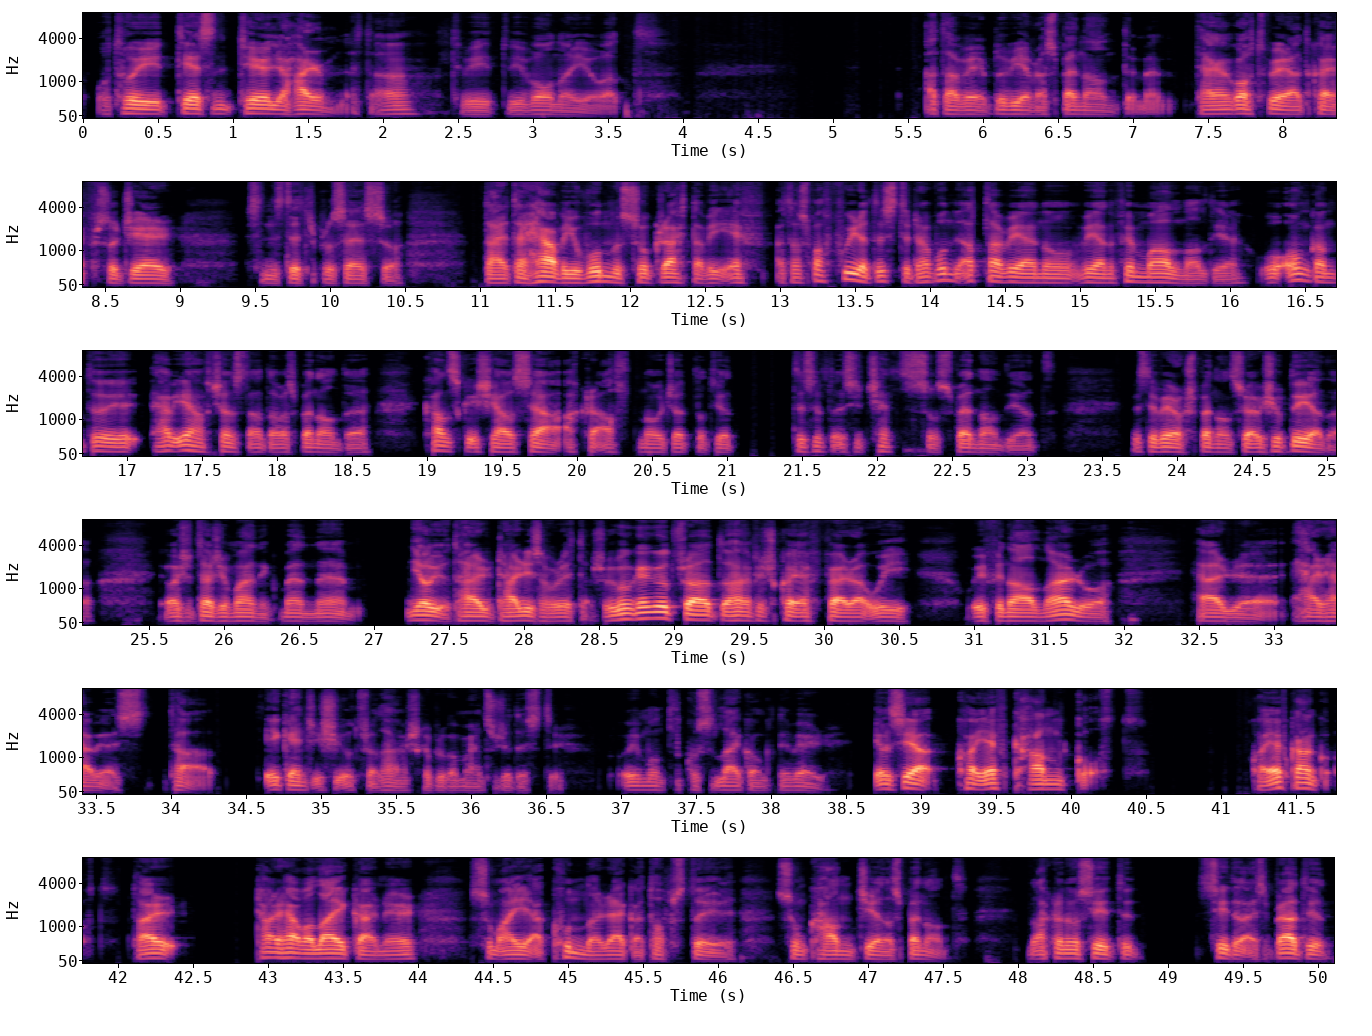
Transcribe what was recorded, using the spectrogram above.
Og tog til sin tydelig harm dette. Vi, vi vånar jo at att det blir blivit jävla spännande men det kan gott vara att KF så ger sin stitch process och där där har vi ju vunnit så grejt av IF att ha sparat fyra det har vunnit alla vi en vi en fem mål alltid och omgång till har jag haft känslan att det var spännande kanske inte jag säga akkurat allt nog jag att det syns det känns så spännande att visst det blir också spännande så jag köpt det då jag har inte tagit mening men jo jo det här det här är så rätt så vi går gå ut för att han fick KF färra och i och i finalen här. och här här har vi ta jeg kan ikke ut fra at her skal bruke mer enn sosialister, og i mån til hvordan leikongene er. Jeg vil si at KF kan godt. KF kan godt. Tar, tar hava leikarne som eier å kunne reka toppstøy som kan gjøre spennant. Men akkurat nå sitter det eisen bare til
